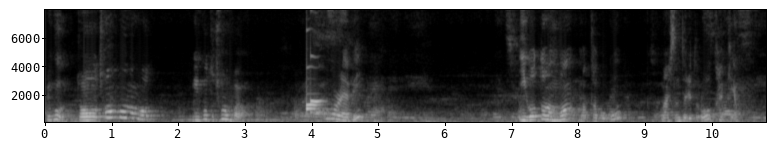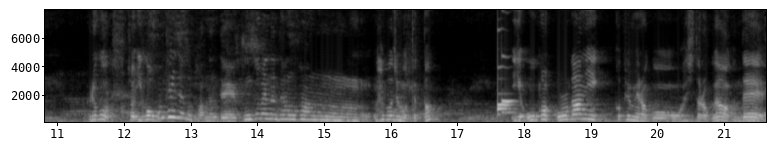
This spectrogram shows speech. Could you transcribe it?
그리고 저 처음 보는 거 이것도 처음 봐요. 콜로레비? 이것도 한번 맡아보고 말씀드리도록 할게요. 그리고 저 이거 홈페이지에서 봤는데 궁금했는데 항상 해보지 못했던 이게 오가, 올가닉 퍼퓸이라고 하시더라고요. 근데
